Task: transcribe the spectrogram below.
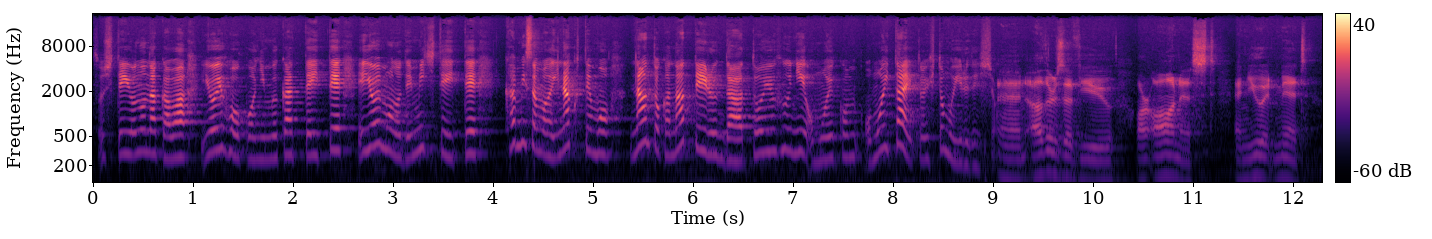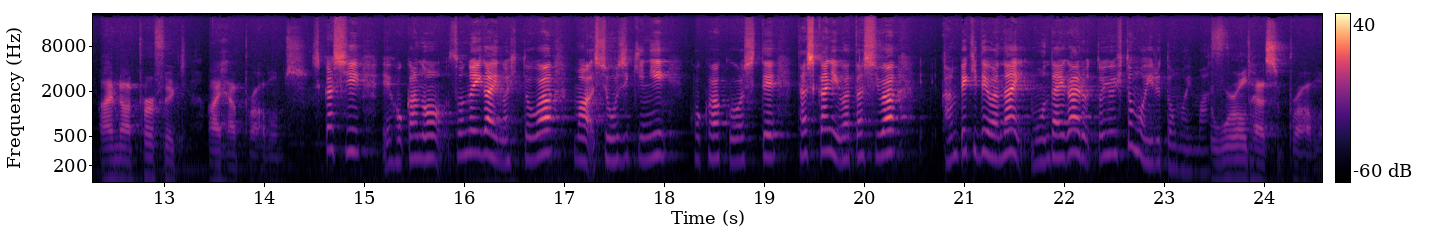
そして世の中は良い方向に向かっていて良いもので満ちていて神様がいなくても何とかなっているんだというふうに思い,込思いたいという人もいるでしょう。しかし他のその以外の人は、ま、正直に告白をして確かに私は完璧ではない問題があるという人もいると思います The world has some problems.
